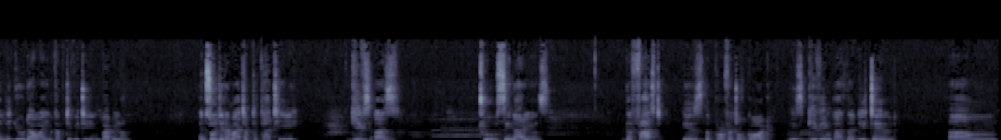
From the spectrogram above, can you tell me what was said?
and the Judah were in captivity in Babylon. And so Jeremiah chapter 30 gives us two scenarios. The first is the prophet of God is giving us the detailed um,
